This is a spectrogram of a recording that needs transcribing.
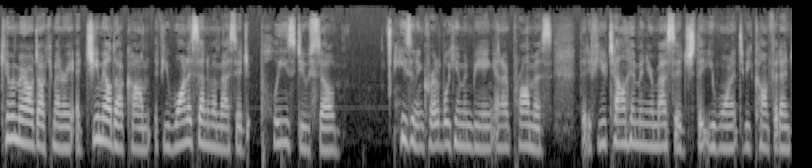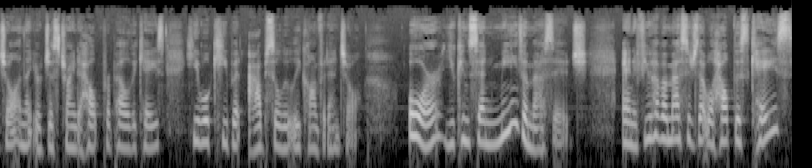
Kim Amero documentary at gmail.com. If you want to send him a message, please do so. He's an incredible human being, and I promise that if you tell him in your message that you want it to be confidential and that you're just trying to help propel the case, he will keep it absolutely confidential. Or you can send me the message. And if you have a message that will help this case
